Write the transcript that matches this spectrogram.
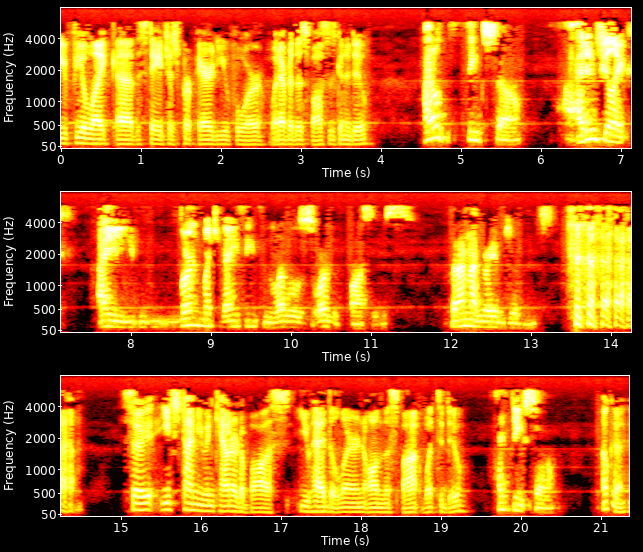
you feel like uh, the stage has prepared you for whatever this boss is going to do? I don't think so. I I didn't feel like I learned much of anything from the levels or the bosses, but I'm not very observant. so each time you encountered a boss, you had to learn on the spot what to do? I think so. Okay.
